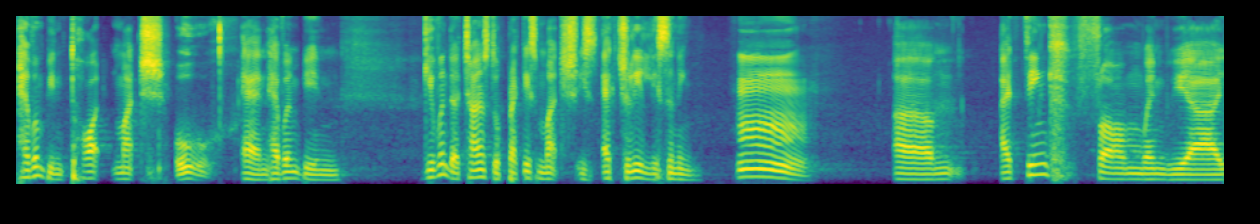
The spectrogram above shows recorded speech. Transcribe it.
haven't been taught much ooh, and haven't been given the chance to practice much is actually listening. hmm, Um, I think from when we are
